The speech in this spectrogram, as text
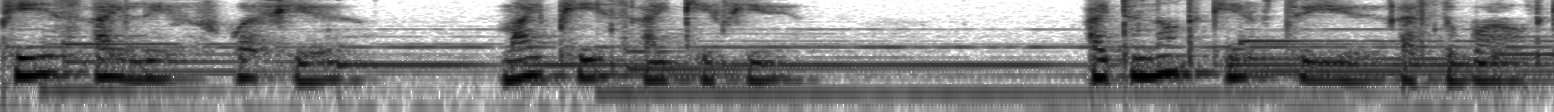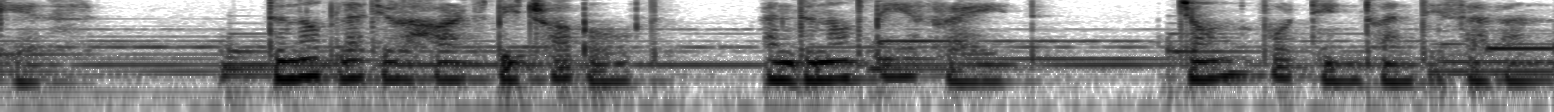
Peace I live with you, my peace I give you. I do not give to you as the world gives. Do not let your hearts be troubled, and do not be afraid. John 14 27.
